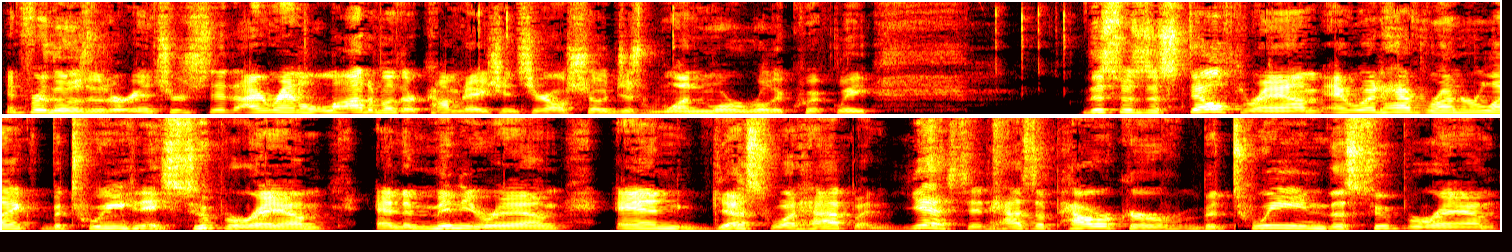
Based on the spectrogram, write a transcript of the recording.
And for those that are interested, I ran a lot of other combinations here. I'll show just one more really quickly. This was a stealth ram and would have runner length between a super ram and a mini ram. And guess what happened? Yes, it has a power curve between the super ram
